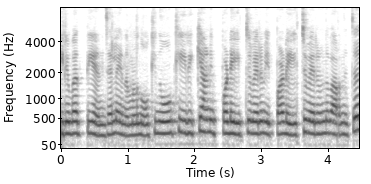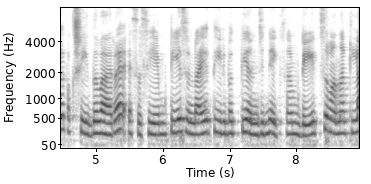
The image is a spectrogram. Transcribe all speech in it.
ഇരുപത്തി അഞ്ചല്ലേ നമ്മൾ നോക്കി നോക്കി ഇരിക്കുകയാണ് ഇപ്പോൾ ഡേറ്റ് വരും ഇപ്പോൾ ഡേറ്റ് വരും എന്ന് പറഞ്ഞിട്ട്. പക്ഷേ ഇതുവരെ S S C M T S രണ്ടായിരത്തി ഇരുപത്തി അഞ്ചിന്റെ എക്സാം ഡേറ്റ്സ് വന്നിട്ടില്ല.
